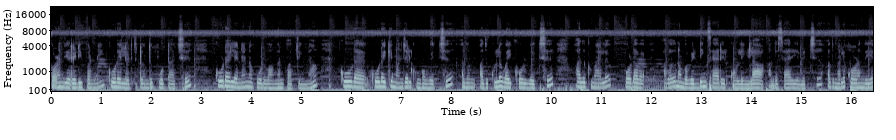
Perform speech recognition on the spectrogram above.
குழந்தைய ரெடி பண்ணி கூடையில் எடுத்துகிட்டு வந்து போட்டாச்சு. கூடையில் என்னென்ன போடுவாங்கன்னு பார்த்தீங்கன்னா கூடை கூடைக்கு மஞ்சள் குங்குமம் வச்சு அது அதுக்குள்ளே வைக்கோல் வச்சு அதுக்கு மேலே புடவை அதாவது நம்ம வெட்டிங் சேரீ இருக்கும் இல்லைங்களா அந்த சேரீயை வச்சு அது மேலே குழந்தைய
